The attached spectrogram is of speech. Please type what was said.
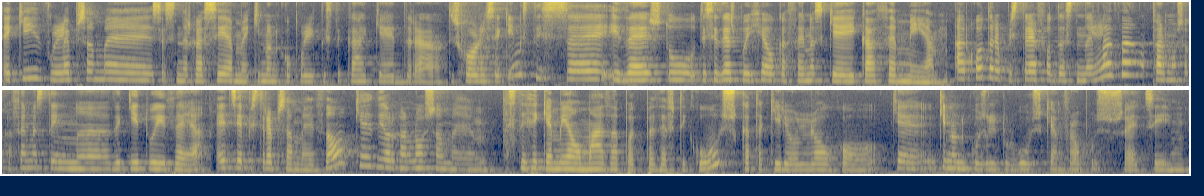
εκεί δουλέψαμε σε συνεργασία με κοινωνικοπολιτιστικά κέντρα της χώρας εκείνης τις, ε, ιδέες του, τις ιδέες που είχε ο καθένας και η κάθε μία. Αργότερα επιστρέφοντας στην Ελλάδα εφάρμοσε ο καθένας την ε, δική του ιδέα. Έτσι επιστρέψαμε εδώ και διοργανώσαμε, στήθηκε μια ομάδα από εκπαιδευτικούς κατά κύριο λόγο και κοινωνικούς λειτουργούς και ανθρώπους έτσι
